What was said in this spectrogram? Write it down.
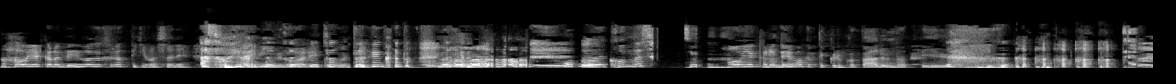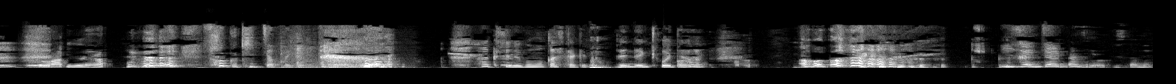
母親から電話がかかってきましたね。あ、そういうこと？タイミングの悪いとこにそういうこと？こんな、こんなし 母親から電話かかってくることあるんだっていう。即切っちゃったけど。拍手でごまかしたけど、全然聞こえてなかった。あ、ほんといいじゃんじゃんラジオでしたね。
